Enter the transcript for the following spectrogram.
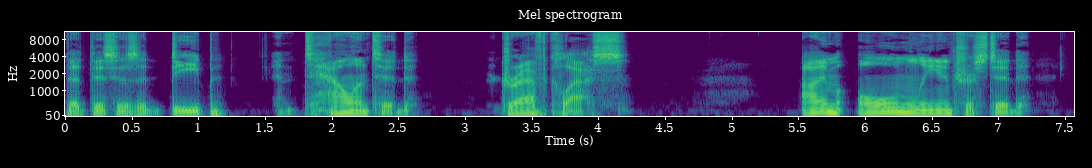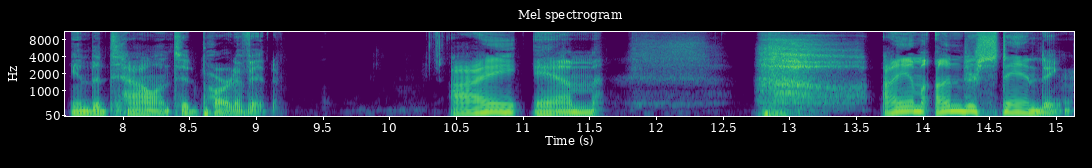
that this is a deep and talented draft class. I'm only interested in the talented part of it. I am I am understanding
